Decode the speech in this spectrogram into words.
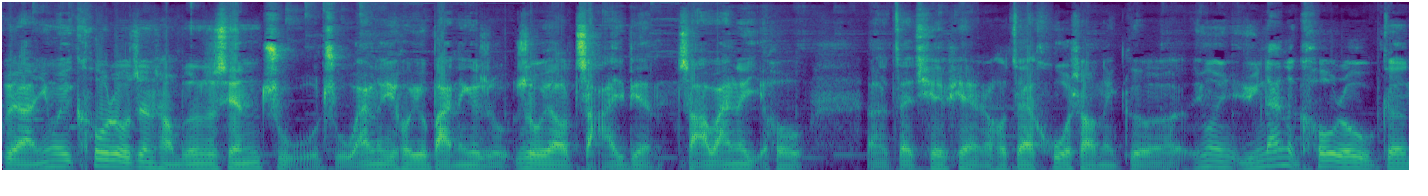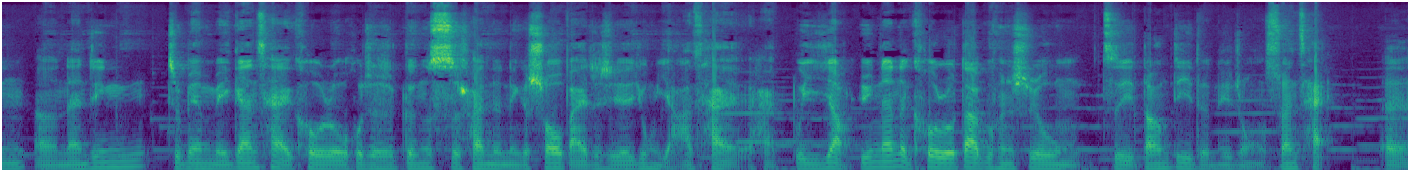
对啊，因为扣肉正常不都是先煮，煮完了以后又把那个肉肉要炸一遍，炸完了以后，呃，再切片，然后再和上那个，因为云南的扣肉跟呃南京这边梅干菜扣肉，或者是跟四川的那个烧白这些用芽菜还不一样。云南的扣肉大部分是用自己当地的那种酸菜。呃，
